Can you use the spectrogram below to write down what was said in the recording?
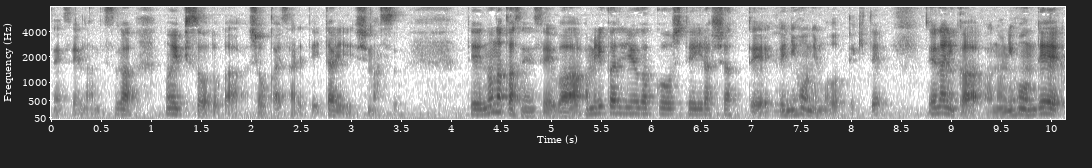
先生なんですがのエピソードが紹介されていたりします。で野中先生はアメリカで留学をしていらっしゃってで日本に戻ってきてで何かあの日本で、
